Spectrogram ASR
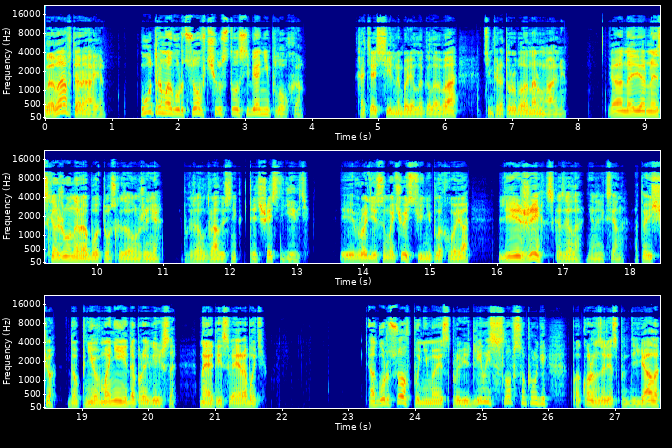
Глава вторая. Утром Огурцов чувствовал себя неплохо. Хотя сильно болела голова, температура была нормальной. — Я, наверное, схожу на работу, — сказал он жене. Показал градусник 36,9. И вроде самочувствие неплохое, а? — Лежи, — сказала Нина Алексеевна, — а то еще до пневмонии допрыгаешься на этой своей работе. Огурцов, понимая справедливость слов супруги, покорно залез под одеяло,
